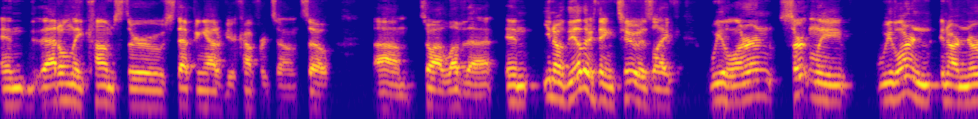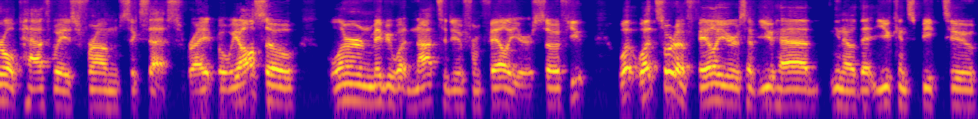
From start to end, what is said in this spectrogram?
and that only comes through stepping out of your comfort zone so um so i love that and you know the other thing too is like we learn certainly we learn in our neural pathways from success, right? But we also learn maybe what not to do from failures. So if you what what sort of failures have you had, you know, that you can speak to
